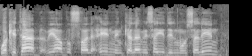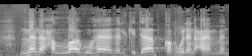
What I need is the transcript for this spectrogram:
وكتاب رياض الصالحين من كلام سيد المرسلين منح الله هذا الكتاب قبولا عاما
